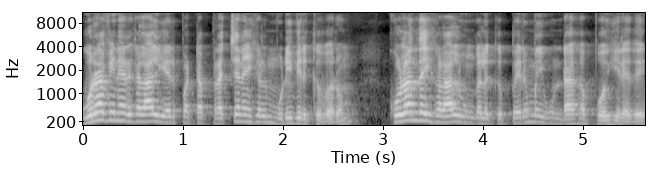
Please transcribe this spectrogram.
உறவினர்களால் ஏற்பட்ட பிரச்சனைகள் முடிவிற்கு வரும் குழந்தைகளால் உங்களுக்கு பெருமை உண்டாகப் போகிறது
